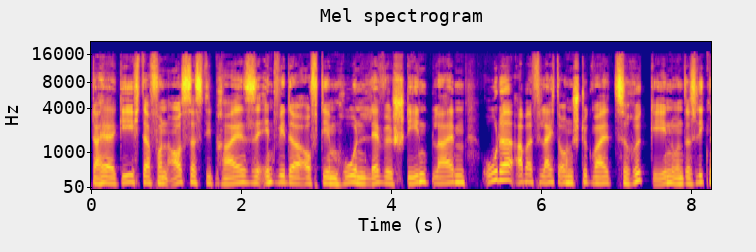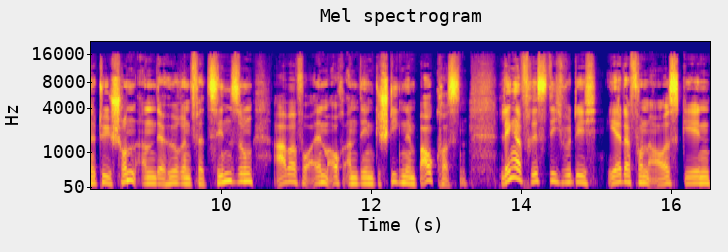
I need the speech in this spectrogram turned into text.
Daher gehe ich davon aus, dass die Preise entweder auf dem hohen Level stehen bleiben oder aber vielleicht auch ein Stück weit zurückgehen. Und das liegt natürlich schon an der höheren Verzinsung, aber vor allem auch an den gestiegenen Baukosten. Längerfristig würde ich eher davon ausgehen,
